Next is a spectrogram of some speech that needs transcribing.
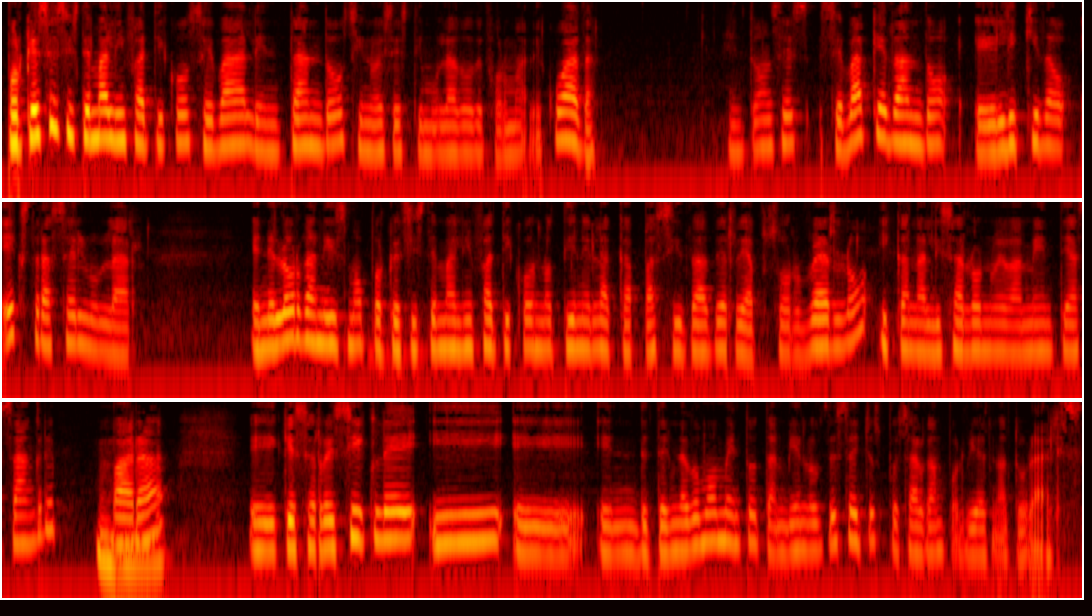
porque ese sistema linfático se va alentando si no es estimulado de forma adecuada. Entonces se va quedando el líquido extracelular en el organismo porque el sistema linfático no tiene la capacidad de reabsorberlo y canalizarlo nuevamente a sangre para eh, que se recicle y eh, en determinado momento también los desechos pues salgan por vías naturales.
